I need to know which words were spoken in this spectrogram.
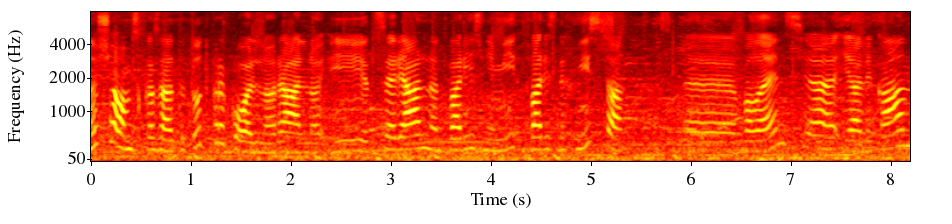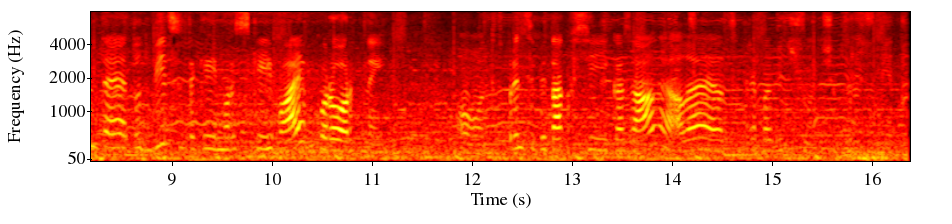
Ну що вам сказати, тут прикольно, реально. І це реально два різні мі... два різних міста. Е, Валенсія і Аліканте. Тут більше такий морський вайб, курортний. От, в принципі, так всі і казали, але це треба відчути, щоб зрозуміти.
